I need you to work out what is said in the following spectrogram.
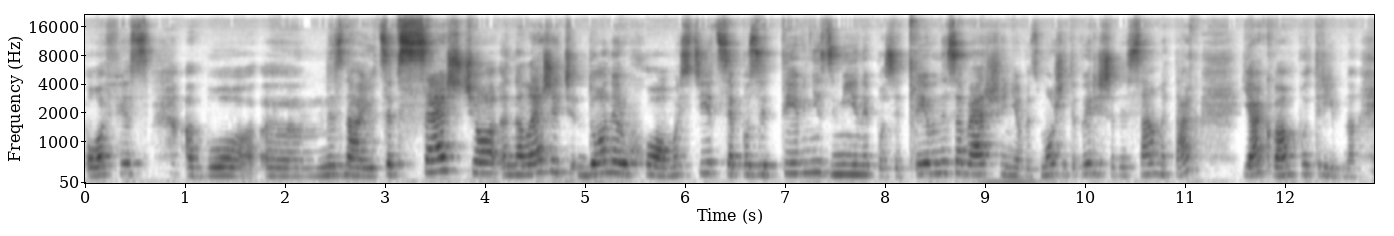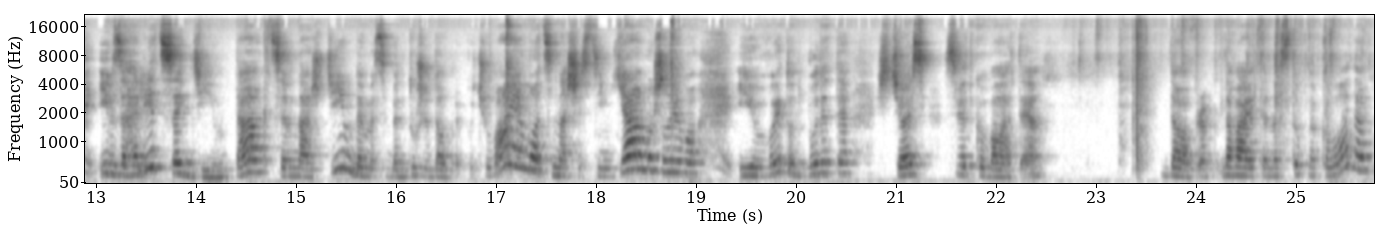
офіс, або е, не знаю, це все, що належить до нерухомості, це позитивні зміни, позитивне завершення. Ви зможете вирішити саме так, як вам потрібно. І взагалі це дім. Так, це наш дім, де ми себе дуже добре почуваємо. Це наша сім'я, можливо, і ви тут будете щось святкувати. Добре, давайте наступна колода.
